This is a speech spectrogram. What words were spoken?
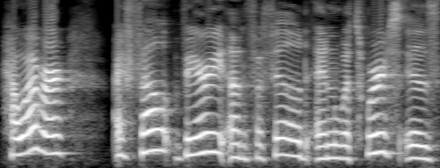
However, I felt very unfulfilled. And what's worse is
